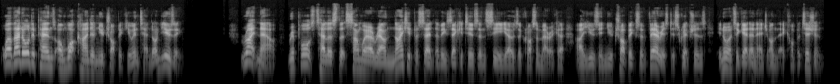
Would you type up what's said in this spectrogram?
Well, that all depends on what kind of nootropic you intend on using. Right now, Reports tell us that somewhere around 90% of executives and CEOs across America are using nootropics of various descriptions in order to get an edge on their competition.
